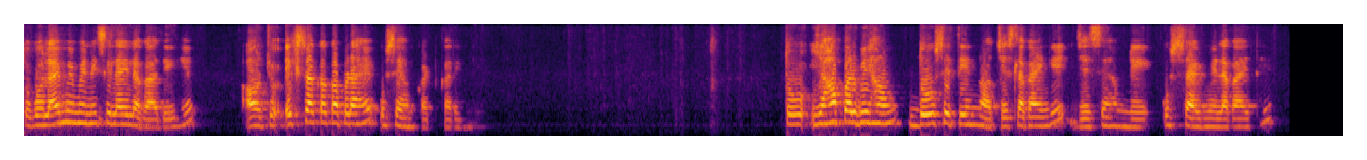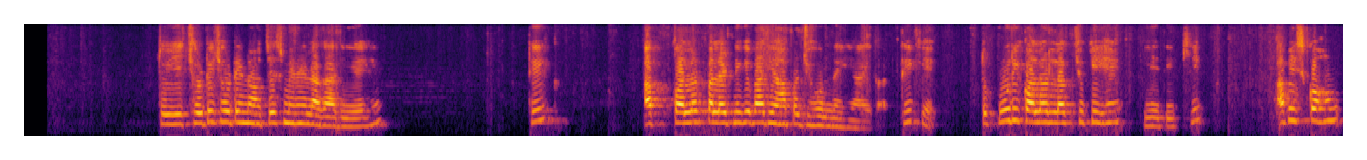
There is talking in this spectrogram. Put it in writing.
तो गोलाई में मैंने सिलाई लगा दी है, और जो एक्स्ट्रा का कपड़ा है, उसे हम कट करेंगे। तो यहाँ पर भी हम दो से तीन नॉचेस लगाएँगे, जैसे हमने उस साइड में लगाए थे। तो ये छोटे छोटे नॉचेस मैंने लगा दिए हैं। ठीक? अब कॉलर पलटने के बाद यहाँ पर झोल नहीं आएगा। ठीक है? तो पूरी कॉलर लग चुकी है, ये देखिए। अब इसको हम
